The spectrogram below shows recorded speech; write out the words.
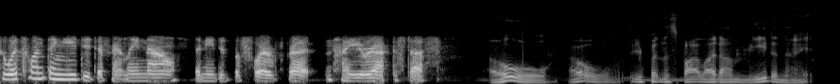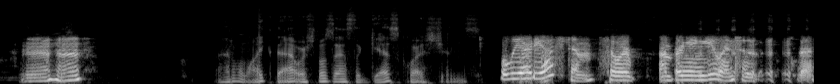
So, what's one thing you do differently now than you did before, Brett, and how you react to stuff? Oh, oh, you're putting the spotlight on me tonight. hmm I don't like that. We're supposed to ask the guest questions. Well, we already asked him, so we're I'm bringing you into this.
